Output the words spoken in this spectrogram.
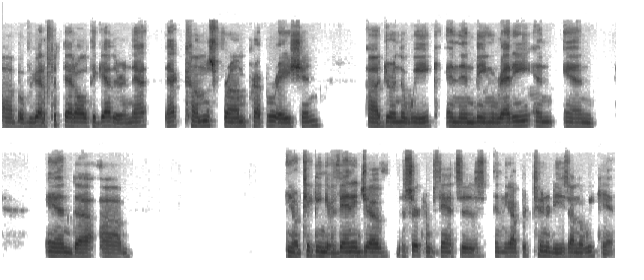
uh, but we've got to put that all together, and that that comes from preparation uh, during the week, and then being ready and and and uh, um, you know taking advantage of the circumstances and the opportunities on the weekend.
